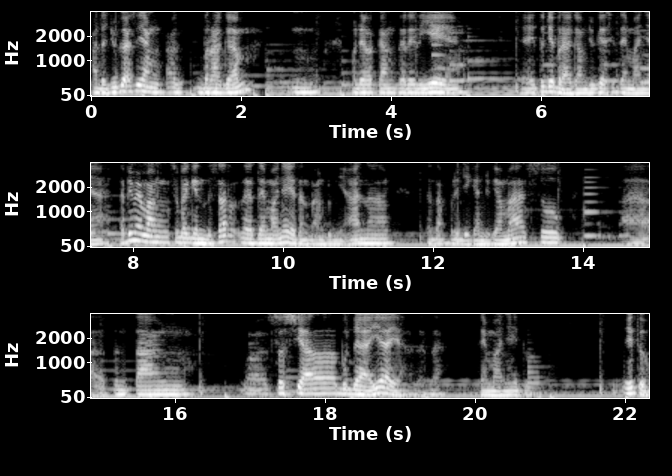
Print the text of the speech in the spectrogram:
ada juga sih yang beragam hmm, model Kang Terelie ya. Ya itu dia beragam juga sih temanya. Tapi memang sebagian besar temanya ya tentang dunia anak tentang pendidikan juga masuk tentang Eh, sosial budaya ya temanya itu. Itu.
